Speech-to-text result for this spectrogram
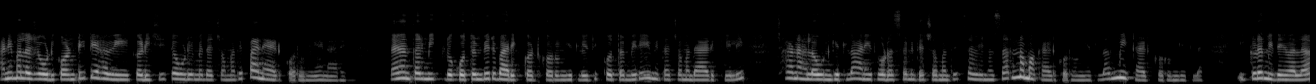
आणि मला जेवढी क्वांटिटी हवी आहे तेवढी मी त्याच्यामध्ये पाणी ॲड करून घेणार आहे. त्यानंतर मी कोथिंबीर बारीक कट करून घेतली होती. कोथिंबीरही मी त्याच्यामध्ये ॲड केली. छान हलवून घेतलं आणि थोडंसं मी त्याच्यामध्ये चवीनुसार नमक ॲड करून घेतलं. मीठ ॲड करून घेतलं. इकडे मी देवाला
